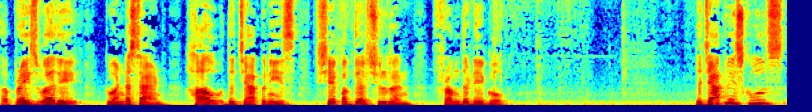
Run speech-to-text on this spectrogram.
uh, praiseworthy to understand how the Japanese shape up their children from the day go. The Japanese schools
